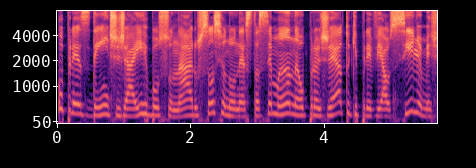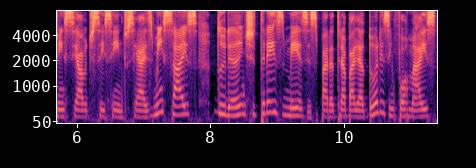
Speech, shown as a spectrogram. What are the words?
O presidente Jair Bolsonaro sancionou nesta semana o projeto que prevê auxílio emergencial de 600 reais mensais durante três meses para trabalhadores informais,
